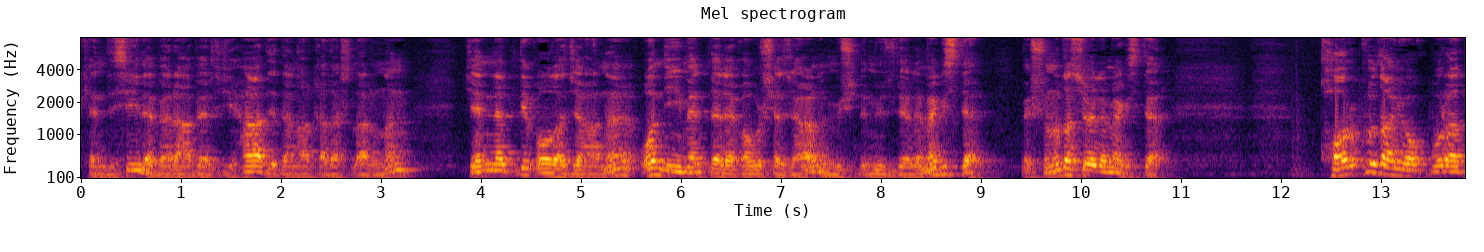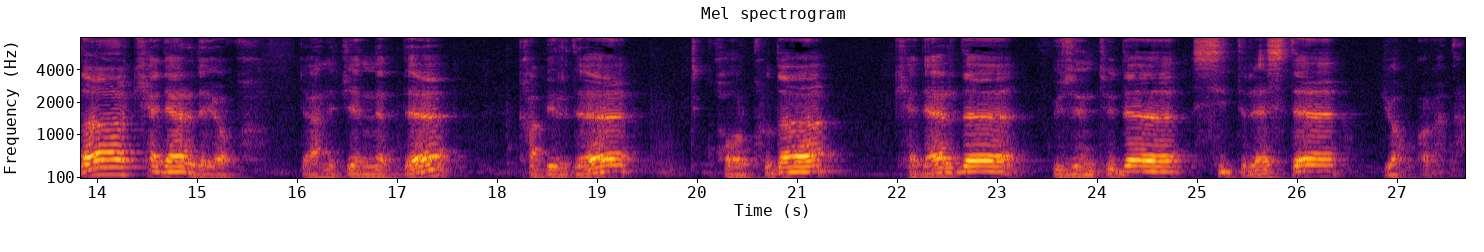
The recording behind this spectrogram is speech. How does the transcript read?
kendisiyle beraber cihad eden arkadaşlarının cennetlik olacağını, o nimetlere kavuşacağını müjdelemek ister. Ve şunu da söylemek ister. Korku da yok burada, keder de yok. Yani cennette, kabirde, korku da, keder de, üzüntü de, stres de yok orada.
